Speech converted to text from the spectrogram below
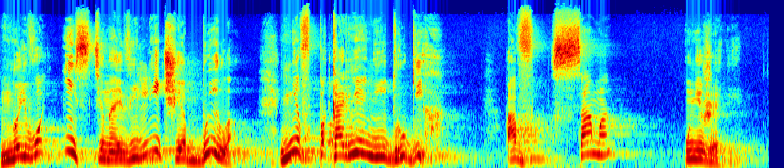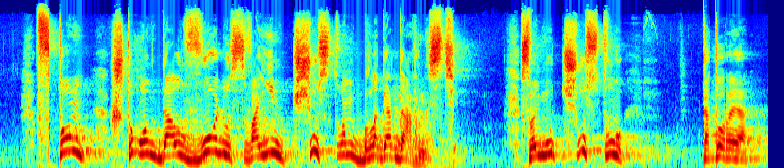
Но его истинное величие было не в покорении других, а в самоунижении в том, что он дал волю своим чувствам благодарности, своему чувству, которое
